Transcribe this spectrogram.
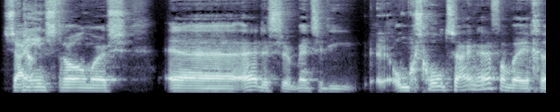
zij-instromers, eh, dus eh, mensen die eh, omgeschoold zijn hè, vanwege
